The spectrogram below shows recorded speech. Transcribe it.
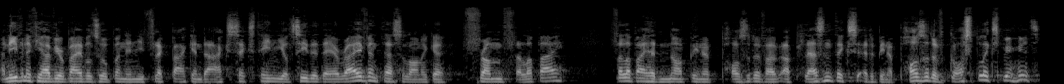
And even if you have your Bibles open and you flick back into Acts 16, you'll see that they arrive in Thessalonica from Philippi. Philippi had not been a positive, a, pleasant, it had been a positive gospel experience,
